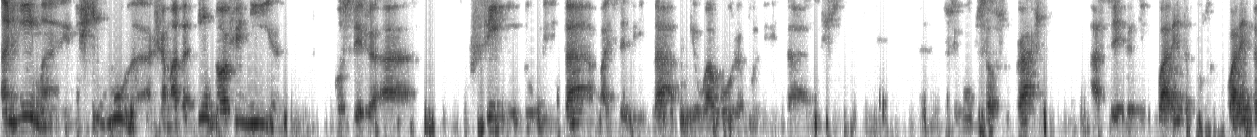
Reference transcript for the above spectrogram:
anima, ele estimula a chamada endogenia, ou seja, a, o filho do militar vai ser militar porque o avô já foi militar, segundo Celso Castro, há cerca de 40%, 40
